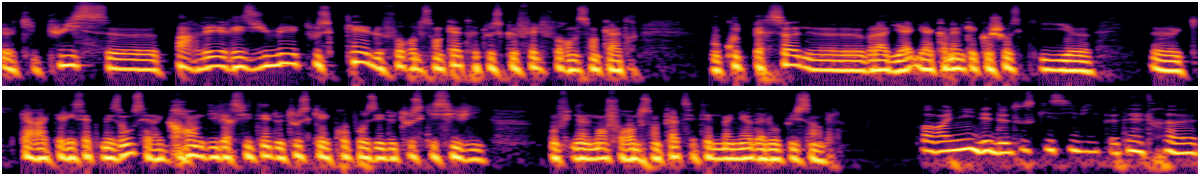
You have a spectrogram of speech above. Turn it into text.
euh, qui puisse euh, parler, résumer tout ce qu'est le Forum 104 et tout ce que fait le Forum 104. Beaucoup de personnes, euh, voilà, il y, a quand même quelque chose qui, qui caractérise cette maison, c'est la grande diversité de tout ce qui est proposé, de tout ce qui s'y vit. Donc finalement, Forum 104, c'était une manière d'aller au plus simple. Pour avoir une idée de tout ce qui s'y vit, peut-être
